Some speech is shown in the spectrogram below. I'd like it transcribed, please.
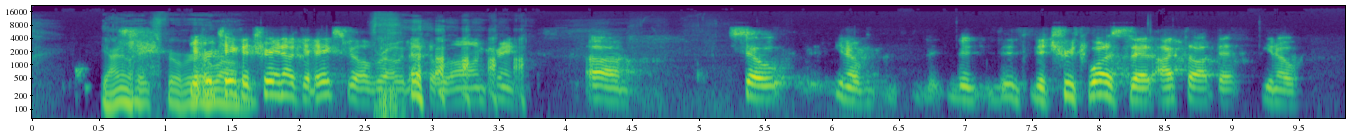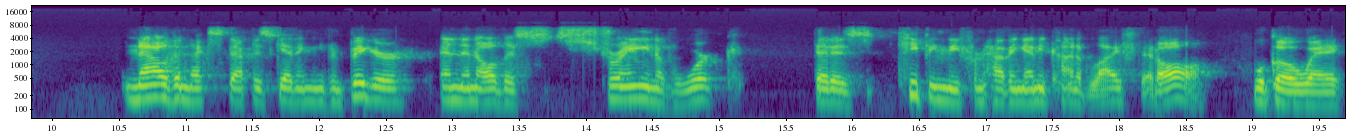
yeah I know Hicksville You ever well. take the train out to Hicksville, bro? That's a long train. Um, so, you know, the, the, the truth was that I thought that, you know, now the next step is getting even bigger. And then all this strain of work that is keeping me from having any kind of life at all will go away.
